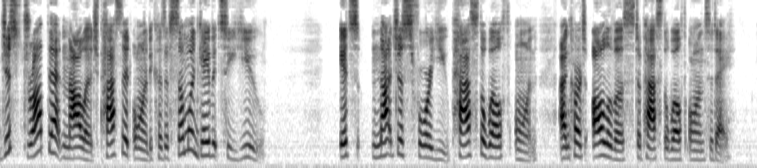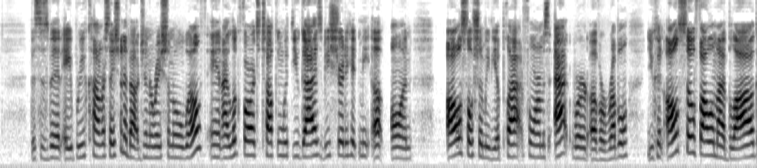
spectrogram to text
just drop that knowledge pass it on because if someone gave it to you it's not just for you. Pass the wealth on. I encourage all of us to pass the wealth on today this has been a brief conversation about generational wealth, and I look forward to talking with you guys. Be sure to hit me up on all social media platforms at Word of a Rebel. You can also follow my blog,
